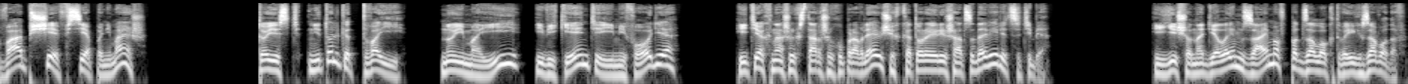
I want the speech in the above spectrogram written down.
Вообще все, понимаешь? То есть не только твои, но и мои, и Викентия, и Мефодия, и тех наших старших управляющих, которые решатся довериться тебе. И еще наделаем займов под залог твоих заводов.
